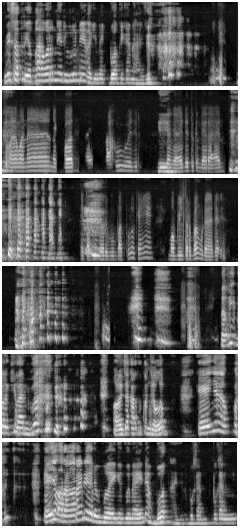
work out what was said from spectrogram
ini Satria Tower nih dulu nih lagi naik boat ikan aja. Ke mana-mana naik bot, naik perahu aja. Iya. nggak ada tuh kendaraan. Eh tapi 2040 kayaknya mobil terbang udah ada deh. Tapi perkiraan gue kalau Jakarta tenggelam, kayaknya kayaknya orang-orang ini udah mulai ngegunainnya boat aja, bukan bukan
